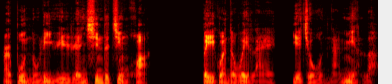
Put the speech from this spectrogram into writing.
而不努力于人心的净化，悲观的未来也就难免了。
